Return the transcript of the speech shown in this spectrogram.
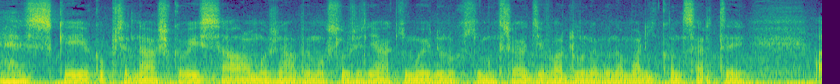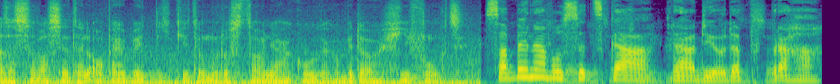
hezký jako přednáškový sál, možná by mohl sloužit nějakému jednoduchému třeba divadlu nebo na malý koncerty a zase vlastně ten objekt by díky tomu dostal nějakou jakoby další funkci. Sabina Vosecká, Rádio DAB Praha.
